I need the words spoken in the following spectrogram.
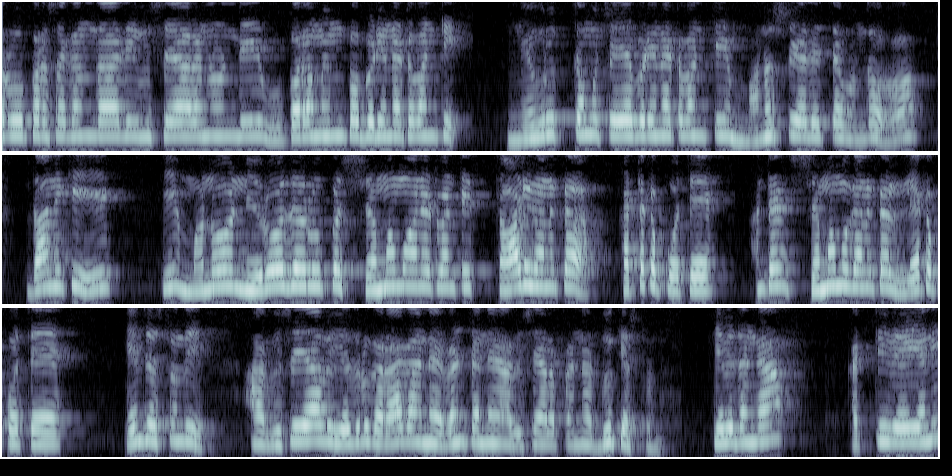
రూపరసగంధాది విషయాల నుండి ఉపరమింపబడినటువంటి నివృత్తము చేయబడినటువంటి మనస్సు ఏదైతే ఉందో దానికి ఈ మనో నిరోధ రూప శమము అనేటువంటి తాడు గనక కట్టకపోతే అంటే శమము గనక లేకపోతే ఏం చేస్తుంది? ఆ విషయాలు ఎదురుగా రాగానే వెంటనే ఆ విషయాల పైన దూకేస్తుంది. ఏ విధంగా? కట్టివేయని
